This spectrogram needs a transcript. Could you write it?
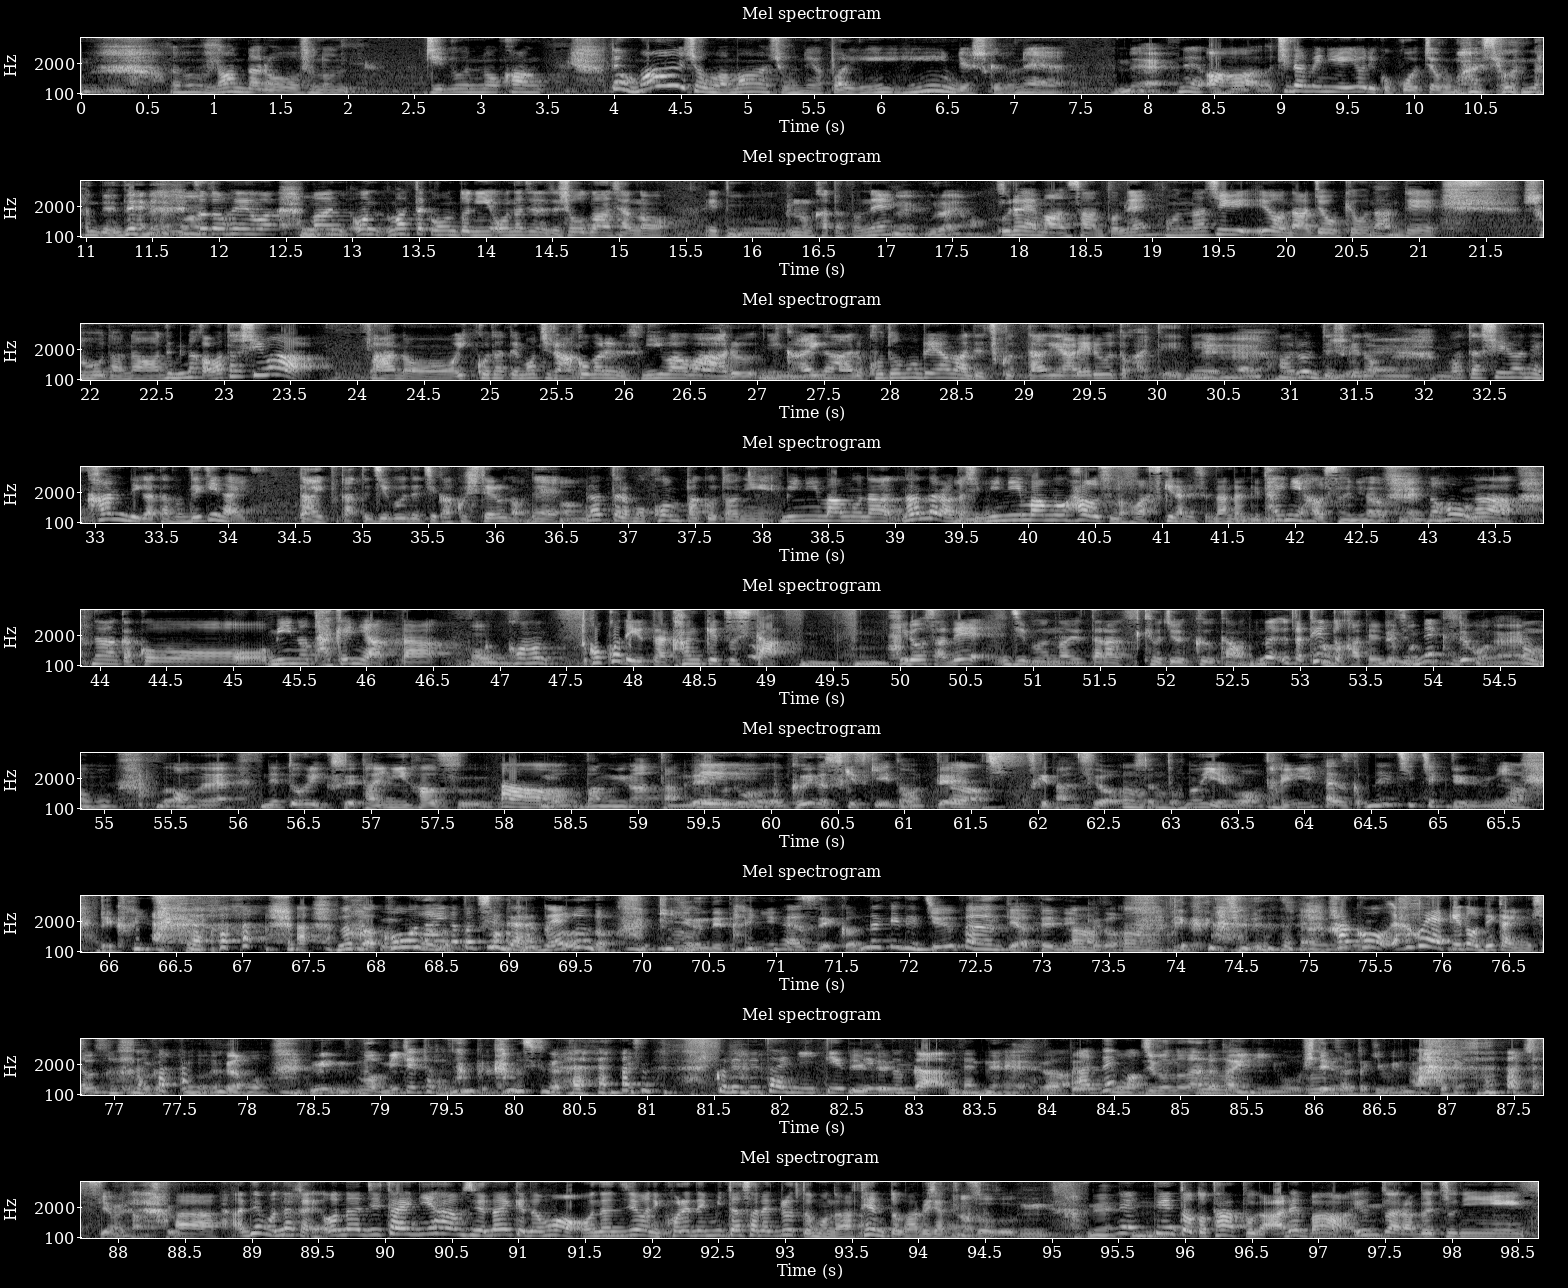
うんうん、なんだろう、その、自分の感、でもマンションはマンションでやっぱりいいいいんですけどね。ねね、ああ、ちなみに、よりこ校長もマンションなんでね、ねその辺は、うんまあ、お全く本当に同じなんですよ。相談者の、えっと、ううんん、方とね。ね。浦山さんとね、同じような状況なんで、そうだな。でもなんか私は、あの、一戸建てもちろん憧れるんです。庭はある、2階がある、子供部屋まで作ってあげられるとか言ってね。ねあるんですけどねうん私はね、管理が多分できないタイプだって自分で自覚してるのでうん、だったらもうコンパクトにミニマムな、なんなら私うん。ミニマムハウスの方が好きなんですよ。なんだっけ、うん。タイニーハウス。の方が、なんかこう、身の丈に合った、うん、この、ここで言ったら完結したうん、うん。広さで自分の言ったら居住空間を、まあ言ったらテント買ってるんですよね。でもね、あのね、ネットフリックスでタイニーハウスあの番組があったんで、ええ。僕もこういうの好き好きと思って、つけたんですよ。どの家もタイニーハウスこんなにちっちゃくてるのに、うんでかいんですよ。あ、向こうは広大な土地だからね。向こうの基準でタイニーハウスでこんだけで10万ってやってんねんけど、でかい自分じゃん。箱、箱やけどでかいんでしょそう。そう。だからもうみもう見てたらなんか悲しくなった。これでタイニーって言っているのか、みたいな。ねえ、だって、あでも自分のなんかタイニーを否定された気分になって、やめたんですけど。ああ、でもなんか同じタイニーハウスじゃないけども、同じようにこれで満たされると思うのはテントがあるじゃないであ、すか。そう。そう、う。ん。ね。ね、うん。テントとタープがあれば、うん。言ったら別に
